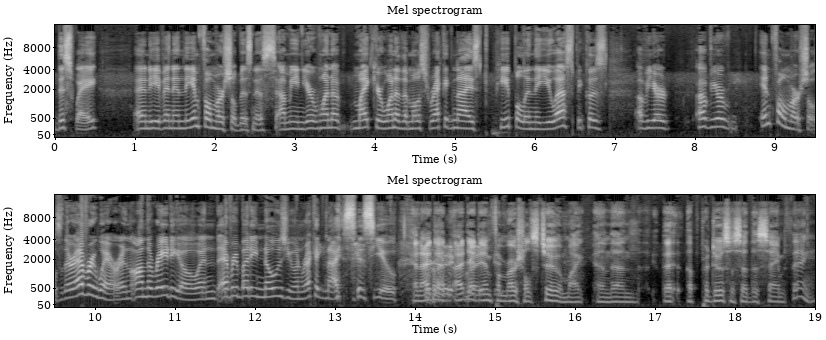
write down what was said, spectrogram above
this way. And even in the infomercial business, I mean, you're one of Mike. You're one of the most recognized people in the U.S. because of your of your infomercials. They're everywhere and on the radio, and everybody knows you and recognizes you. And I did I did right. infomercials too, Mike. And then the, the producer said the same thing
